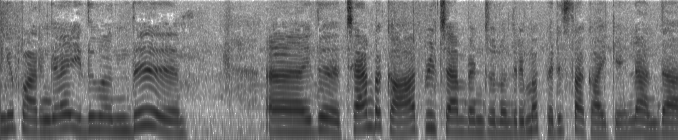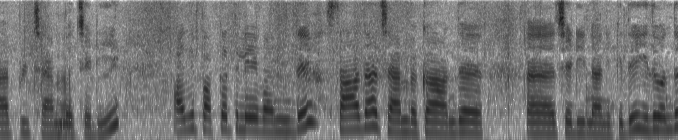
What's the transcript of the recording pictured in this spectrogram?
இங்கே பாருங்க இது வந்து இது சாம்பக்காய் ஆப்பிள் சாம்பன்னு சொல்லுவோம் தெரியுமா? பெருசாக காய்க்கல அந்த ஆப்பிள் சாம்ப செடி. அது பக்கத்துலேயே வந்து சாதா சாம்பக்காய் அந்த அஹ், செடி நான் நிற்குது இது வந்து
